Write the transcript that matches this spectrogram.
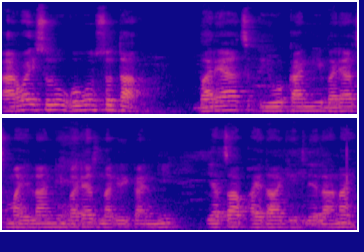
कारवाई सुरू होऊन सुद्धा बऱ्याच युवकांनी बऱ्याच महिलांनी बऱ्याच नागरिकांनी याचा फायदा घेतलेला नाही.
